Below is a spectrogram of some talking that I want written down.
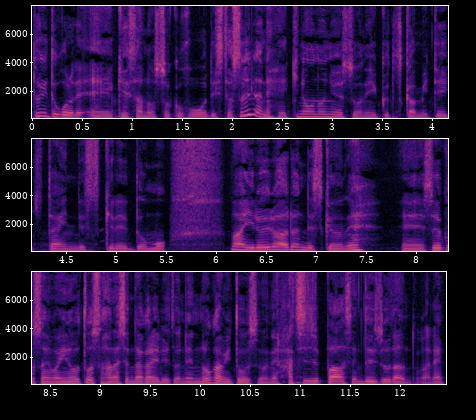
というところで、えー、今朝の速報でした。それではね、昨日のニュースをね、いくつか見ていきたいんですけれども、まあいろいろあるんですけどね、えー、それこそ今、井上投手の話の流れで言うとね、野上投手のね、80%以上ダウンとかね。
